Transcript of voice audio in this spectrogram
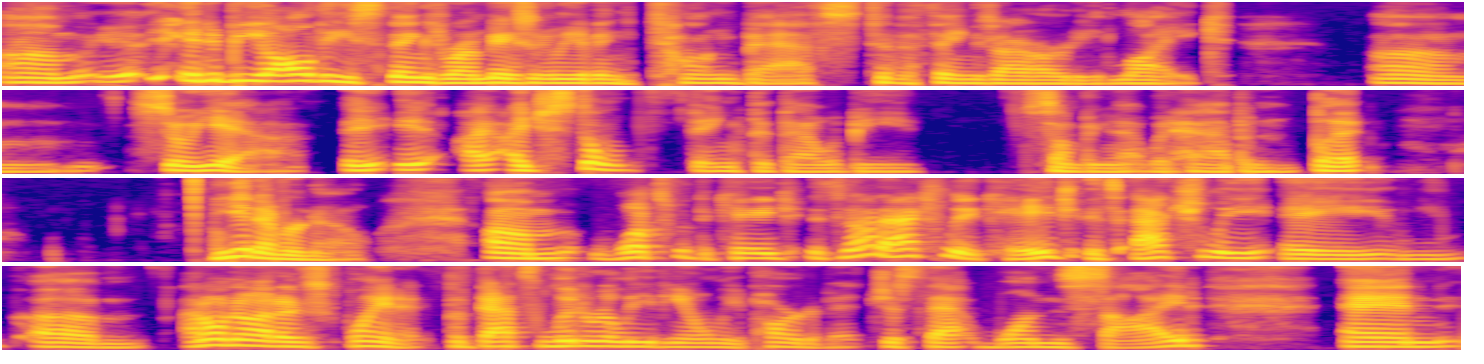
um, it'd be all these things where I'm basically giving tongue baths to the things I already like. Um, so yeah, it, it, I, I just don't think that that would be something that would happen, but you never know. Um, what's with the cage? It's not actually a cage. It's actually a um, I don't know how to explain it, but that's literally the only part of it, just that one side, and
